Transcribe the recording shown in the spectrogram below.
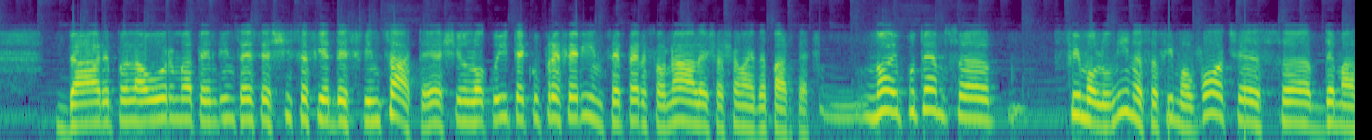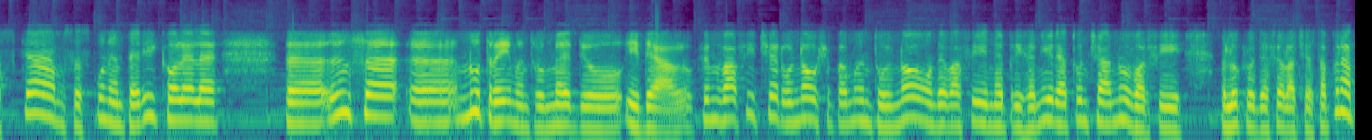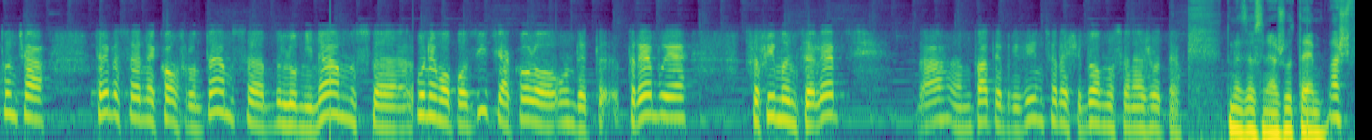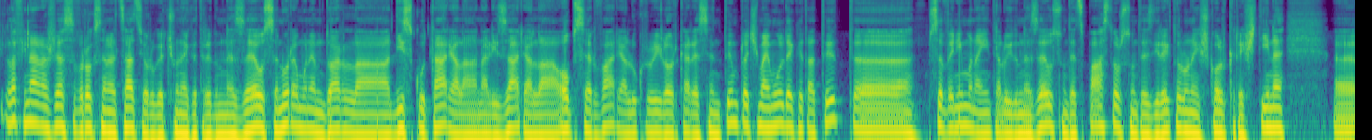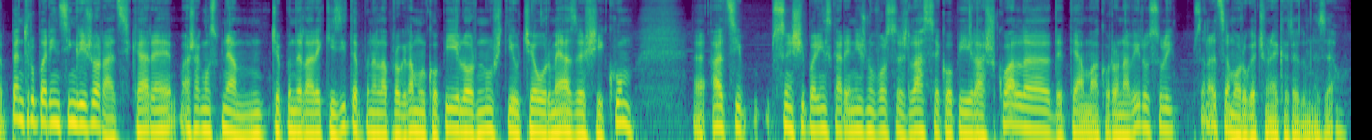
dar până la urmă tendința este și să fie desfințate și înlocuite cu preferințe personale și așa mai departe. Noi putem să fim o lumină, să fim o voce, să demascăm, să spunem pericolele, uh, însă uh, nu trăim într-un mediu ideal. Când va fi cerul nou și pământul nou, unde va fi neprihănire, atunci nu vor fi lucruri de felul acesta. Până atunci trebuie să ne confruntăm, să luminăm, să punem o poziție acolo unde trebuie, să fim înțelepți da? în toate privințele și Domnul să ne ajute. Dumnezeu să ne ajute. La, la final aș vrea să vă rog să înălțați o rugăciune către Dumnezeu, să nu rămânem doar la discutarea, la analizarea, la observarea lucrurilor care se întâmplă, ci mai mult decât atât uh, să venim înaintea lui Dumnezeu. Sunteți pastor, sunteți directorul unei școli creștine uh, pentru părinți îngrijorați, care, așa cum spuneam, începând de la rechizite până la programul copiilor, nu știu ce urmează și cum. Uh, alții sunt și părinți care nici nu vor să-și lase copiii la școală de teama coronavirusului. Să înălțăm o rugăciune către Dumnezeu.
